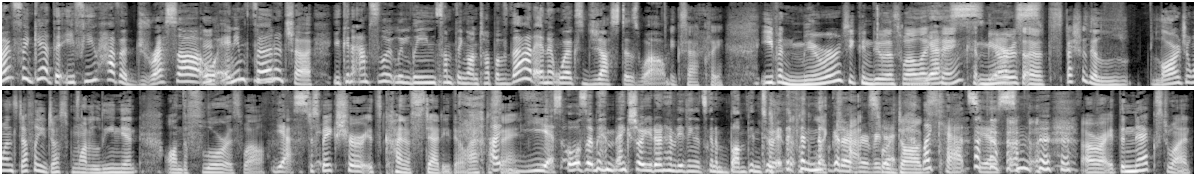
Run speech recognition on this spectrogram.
Don't forget that if you have a dresser or any furniture, you can absolutely lean something on top of that, and it works just as well. Exactly. Even mirrors you can do as well, I think. Mirrors, yes. uh, especially the l- larger ones, definitely just want to lean it on the floor as well. Yes. Just make sure it's kind of steady, though. I have to Uh, say. yes. Also, make sure you don't have anything that's going to bump into it and Like knock it over every or dogs. Like cats, yes. All right, the next one.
